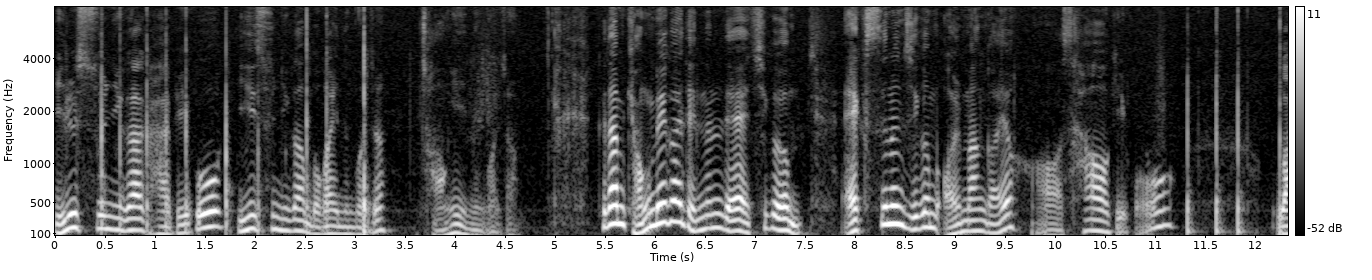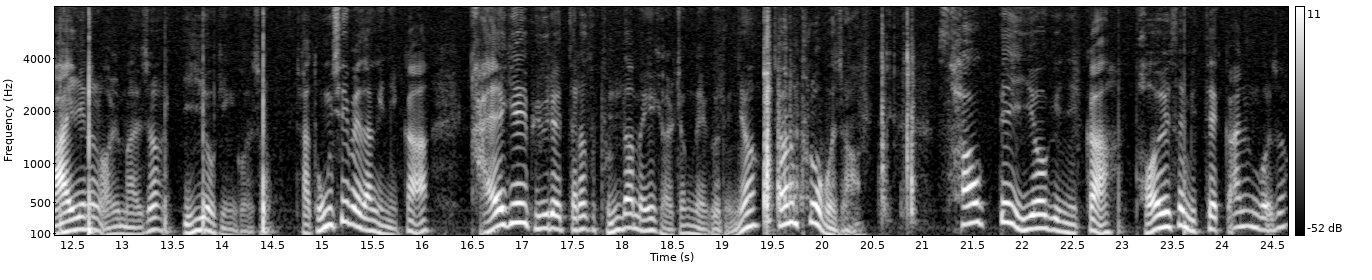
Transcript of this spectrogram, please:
1순위가 갑이고 2순위가 뭐가 있는 거죠? 정이 있는 거죠. 그 다음 경매가 됐는데 지금 X는 지금 얼마인가요? 어, 4억이고 Y는 얼마죠? 2억인 거죠. 자, 동시에 배당이니까 가액의 비율에 따라서 분담액이 결정되거든요. 자, 그럼 풀어보죠. 4억 대 2억이니까 더해서 밑에 까는 거죠.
